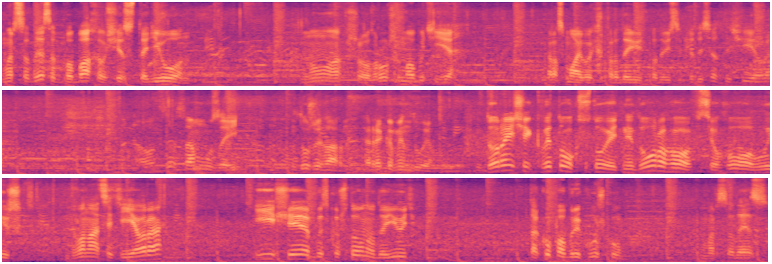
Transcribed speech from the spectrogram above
Мерседес отбабахав ще стадіон. Ну, а що, гроші, мабуть, є. Раз майбахи продають по 250 тисяч євро. А оце сам музей. Дуже гарний. Рекомендую. До речі, квиток стоїть недорого, всього лише 12 євро. І ще безкоштовно дають таку побрякушку Мерседес.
